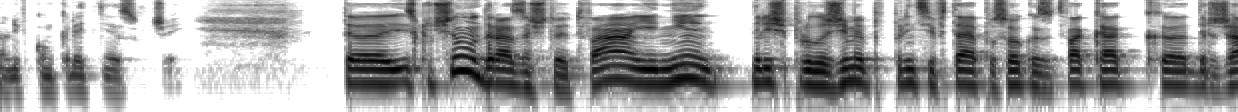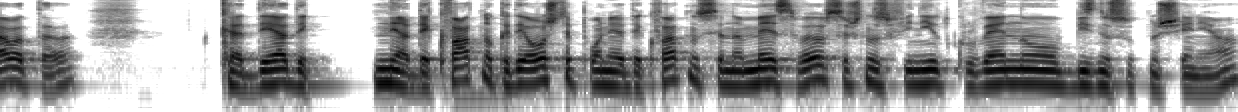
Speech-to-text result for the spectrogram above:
нали, в конкретния случай. Та, изключително дразнещо е това и ние нали, ще продължиме по принцип в тая посока за това как държавата, къде адек... неадекватно, къде още по-неадекватно се намесва всъщност в едни откровено бизнес отношения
